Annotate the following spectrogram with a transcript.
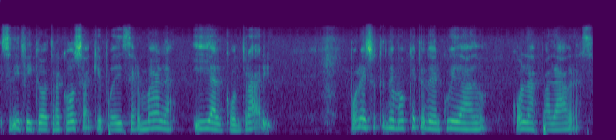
significa otra cosa que puede ser mala y al contrario. Por eso tenemos que tener cuidado con las palabras.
